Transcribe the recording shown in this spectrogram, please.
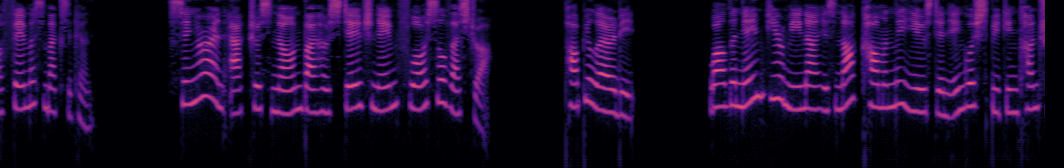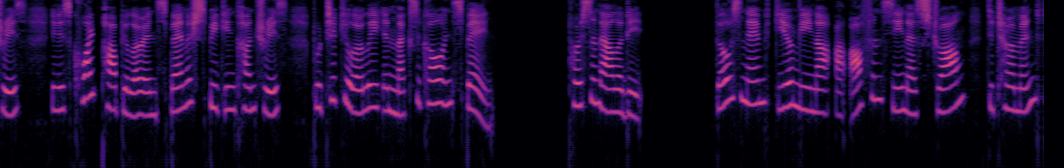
a famous Mexican singer and actress known by her stage name Flor Silvestre. Popularity While the name Guillermina is not commonly used in English-speaking countries, it is quite popular in Spanish-speaking countries, particularly in Mexico and Spain. Personality those named Guillermina are often seen as strong, determined,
